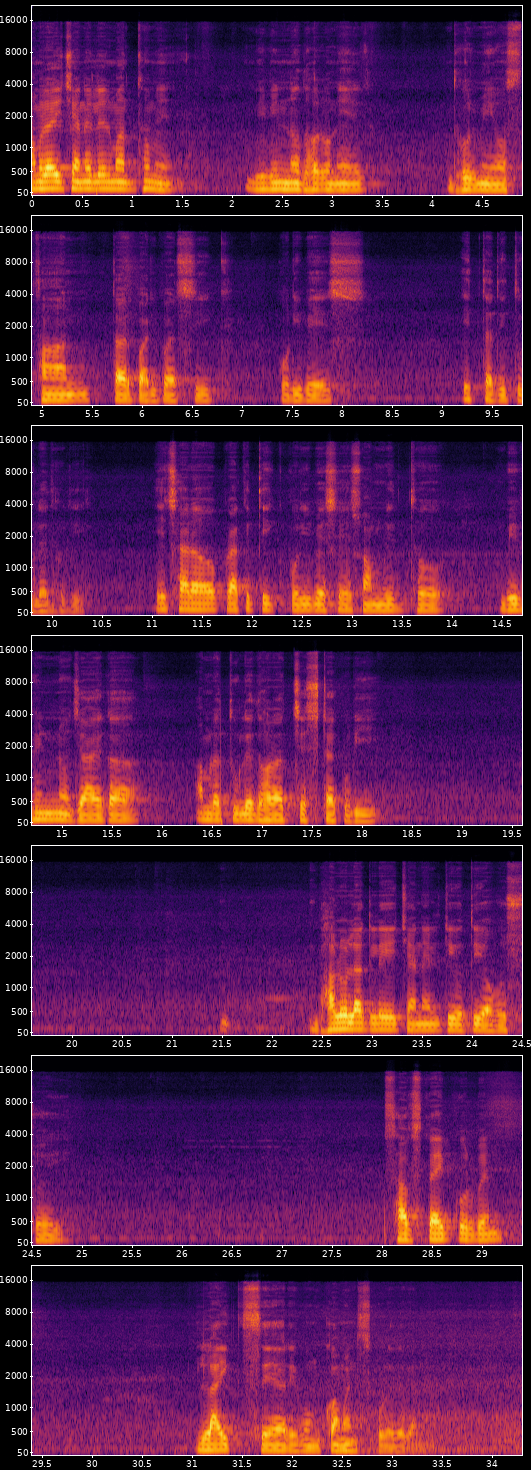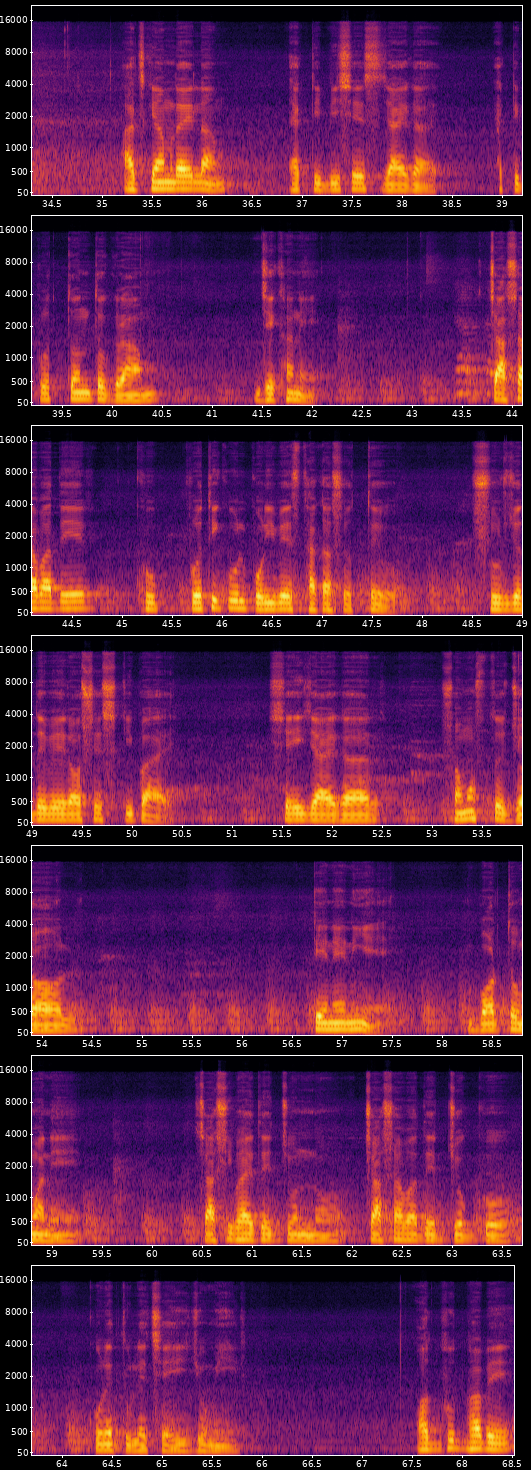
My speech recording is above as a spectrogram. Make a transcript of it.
আমরা এই চ্যানেলের মাধ্যমে বিভিন্ন ধরনের ধর্মীয় স্থান, তার পারিপার্শ্বিক পরিবেশ ইত্যাদি তুলে ধরি। এছাড়াও প্রাকৃতিক পরিবেশে সমৃদ্ধ বিভিন্ন জায়গা আমরা তুলে ধরার চেষ্টা করি। ভালো লাগলে এই চ্যানেলটি অতি অবশ্যই সাবস্ক্রাইব করবেন। লাইক শেয়ার এবং কমেন্টস করে দেবেন। আজকে আমরা এলাম একটি বিশেষ জায়গায়, একটি প্রত্যন্ত গ্রাম, যেখানে চাষাবাদের খুব প্রতিকূল পরিবেশ থাকা সত্ত্বেও সূর্যদেবের অশেষ কৃপায় সেই জায়গার সমস্ত জল টেনে নিয়ে বর্তমানে চাষি ভাইদের জন্য চাষাবাদের যোগ্য করে তুলেছে এই জমির। অদ্ভুতভাবে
